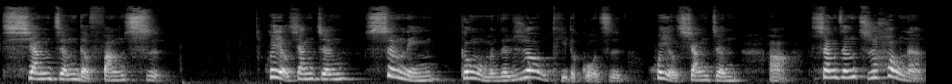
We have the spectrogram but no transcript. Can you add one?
相争的方式会有相争，圣灵跟我们的肉体的果子会有相争啊。相争之后呢，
